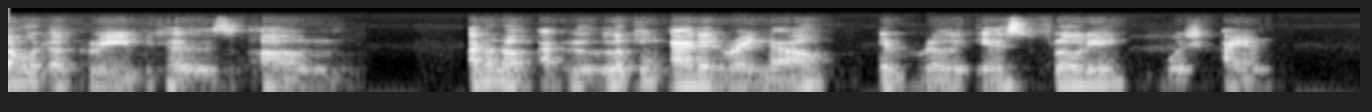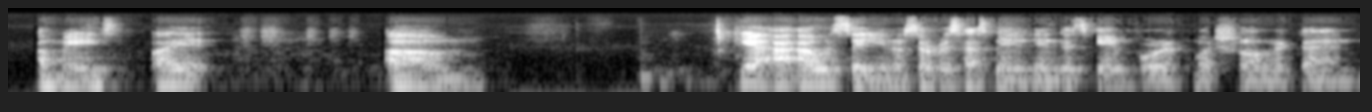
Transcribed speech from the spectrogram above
I would agree because um, I don't know. Looking at it right now, it really is floating, which I am amazed by it. Um, yeah, I, I would say you know Surface has been in this game for much longer than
